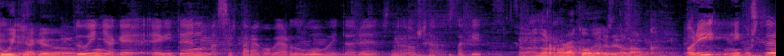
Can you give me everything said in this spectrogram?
Duinak edo. Duinak e- egiten, ba, zertarako behar dugu baita ere, ez, da, osea, ez dakit. Adornorako, eh, berolaok. Hori nik uste,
